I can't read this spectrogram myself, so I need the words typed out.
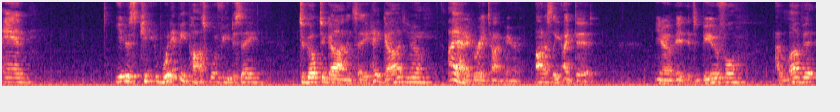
and you just can, would it be possible for you to say to go up to God and say, hey, God, you know, I had a great time here. Honestly, I did. You know, it, it's beautiful. I love it.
